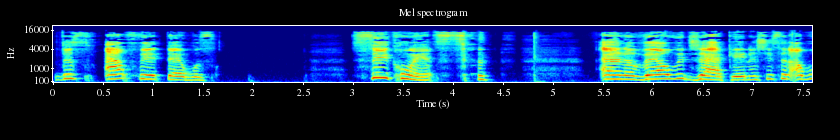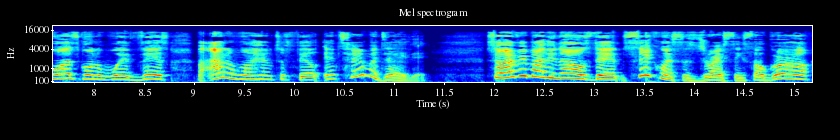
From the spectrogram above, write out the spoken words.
this outfit that was sequenced and a velvet jacket. And she said, I was going to wear this, but I don't want him to feel intimidated. So everybody knows that sequence is dressy. So girl,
